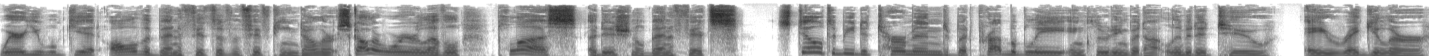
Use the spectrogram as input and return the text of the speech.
where you will get all the benefits of the $15 Scholar Warrior level plus additional benefits still to be determined, but probably including but not limited to a regular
